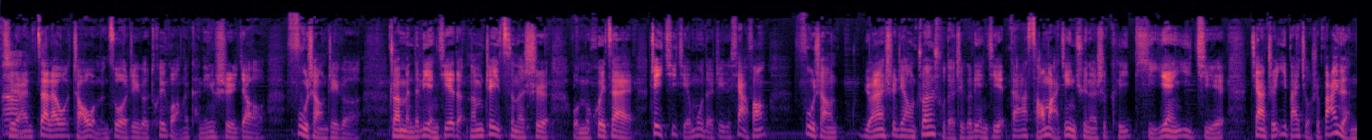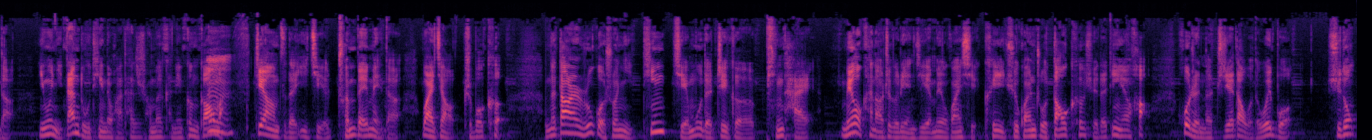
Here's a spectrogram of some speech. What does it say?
既然再来我找我们做这个推广的，肯定是要附上这个专门的链接的。那么这一次呢，是我们会在这期节目的这个下方附上原来是这样专属的这个链接，大家扫码进去呢是可以体验一节价值一百九十八元的，因为你单独听的话，它的成本肯定更高嘛。嗯这样子的一节纯北美的外教直播课。那当然，如果说你听节目的这个平台没有看到这个链接，没有关系，可以去关注刀科学的订阅号，或者呢直接到我的微博徐东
